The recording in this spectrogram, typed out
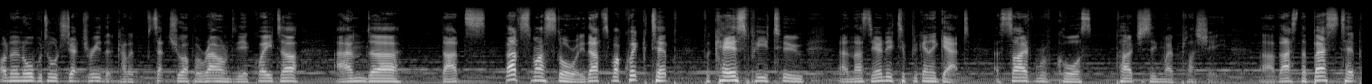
on an orbital trajectory that kind of sets you up around the equator, and uh, that's that's my story. That's my quick tip for KSP2, and that's the only tip you're going to get, aside from, of course, purchasing my plushie. Uh, that's the best tip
